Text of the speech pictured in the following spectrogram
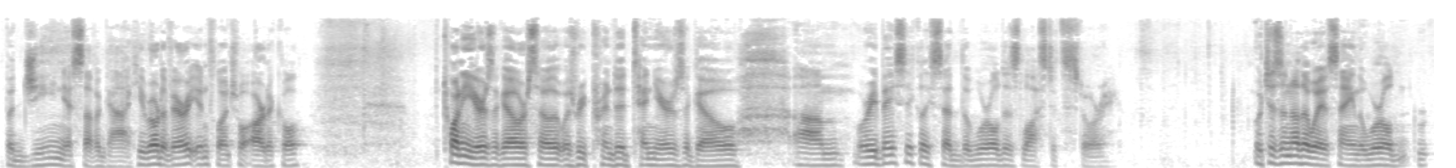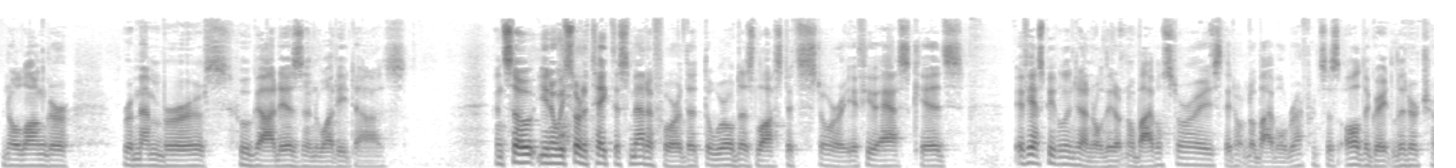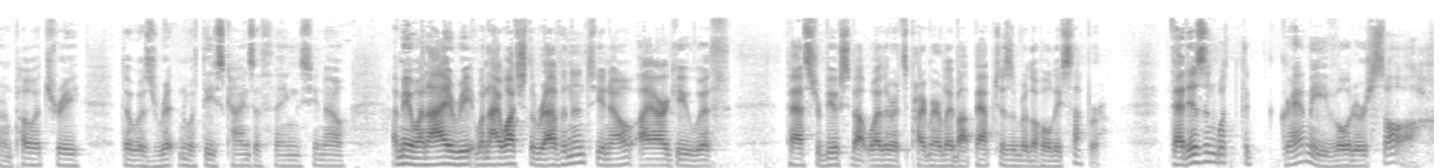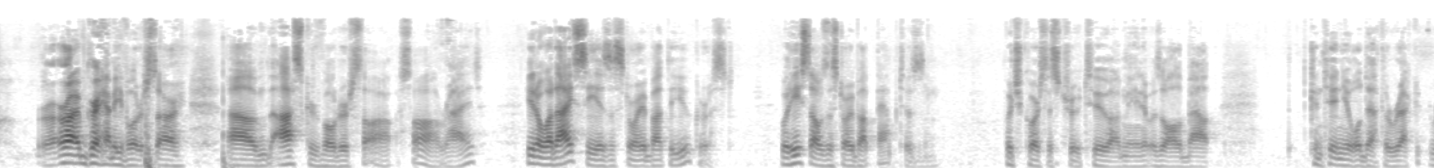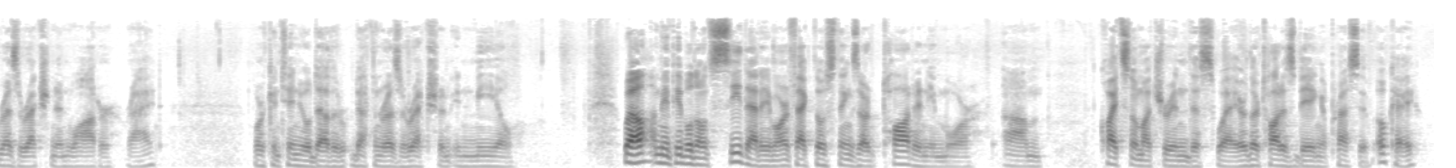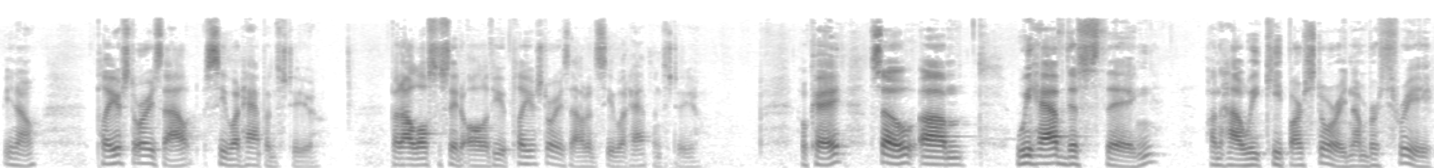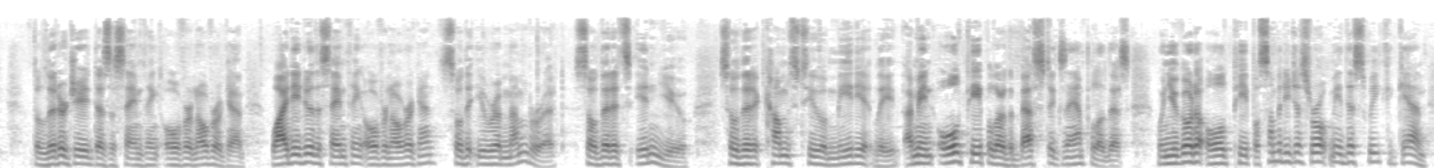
but genius of a guy. He wrote a very influential article 20 years ago or so that was reprinted 10 years ago, um, where he basically said the world has lost its story which is another way of saying the world no longer remembers who God is and what He does. And so, you know, we sort of take this metaphor that the world has lost its story. If you ask kids, if you ask people in general, they don't know Bible stories, they don't know Bible references, all the great literature and poetry that was written with these kinds of things, you know. I mean, when I, re- when I watch The Revenant, you know, I argue with Pastor Bukes about whether it's primarily about baptism or the Holy Supper. That isn't what the Grammy voters saw, or, or Grammy voters, sorry, um, Oscar voters saw, saw, right? You know, what I see is a story about the Eucharist. What he saw was a story about baptism, which, of course, is true too. I mean, it was all about continual death, and resurrection in water, right? Or continual death, death and resurrection in meal. Well, I mean, people don't see that anymore. In fact, those things aren't taught anymore. Um, quite so much are in this way, or they're taught as being oppressive. Okay, you know, play your stories out, see what happens to you. But I'll also say to all of you, play your stories out and see what happens to you. Okay, so um, we have this thing on how we keep our story. Number three, the liturgy does the same thing over and over again. Why do you do the same thing over and over again? So that you remember it, so that it's in you, so that it comes to you immediately. I mean, old people are the best example of this. When you go to old people, somebody just wrote me this week again.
